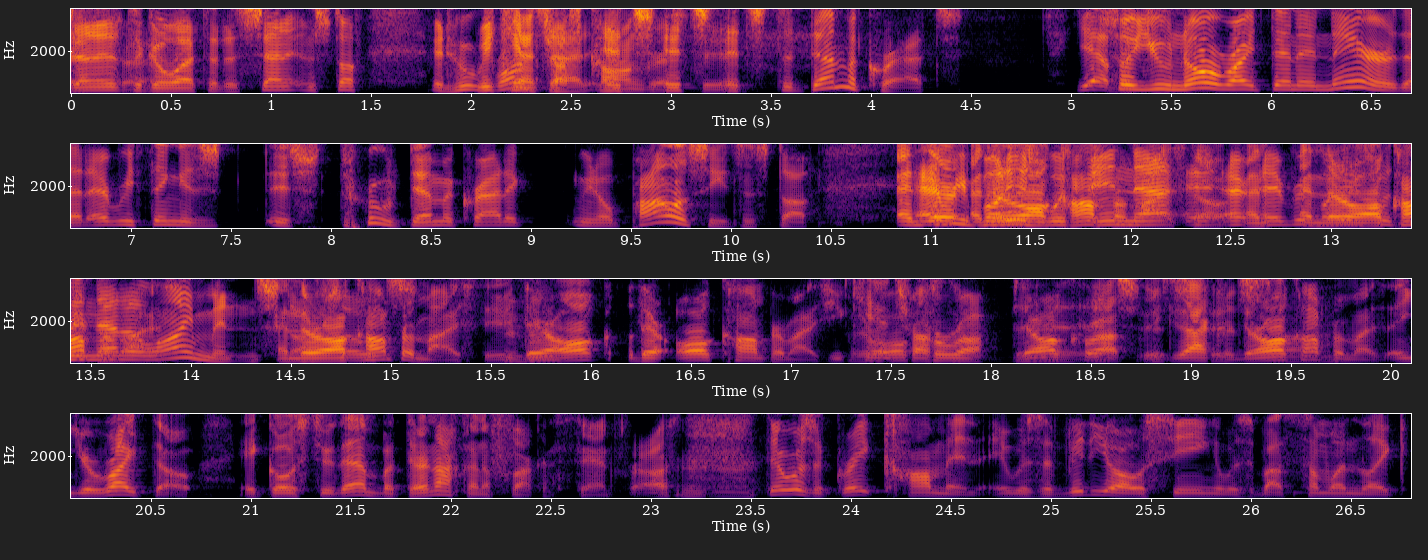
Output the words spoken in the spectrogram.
Representatives to uh, go after the Senate and stuff. And who We runs can't trust that? Congress, It's it's, it's the Democrats. Yeah, so you know right then and there that everything is is through Democratic, you know, policies and stuff. And and everybody's within that. And- and everybody's they're all within that alignment and stuff. and they're all So compromised, dude. They're all they're all compromised. You can't trust corrupt, them. They're all corrupt. it's- it's- exactly. it's, they're all um, compromised. And you're right though. It goes through them, but they're not gonna fucking stand for us. There was a great comment. It was a video I was seeing. It was about someone like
